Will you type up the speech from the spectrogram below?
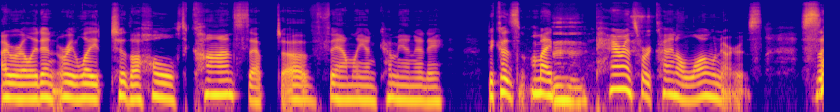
I really didn't relate to the whole concept of family and community because my mm-hmm. parents were kind of loners. So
